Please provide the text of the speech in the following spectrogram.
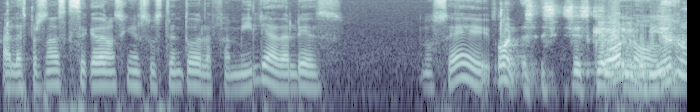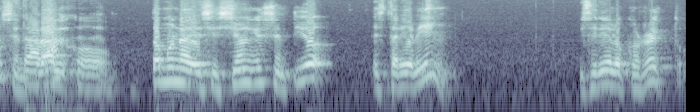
a las personas que se quedaron sin el sustento de la familia, darles, no sé. Bueno, si, es que el, gobierno central eh, toma una decisión en ese sentido, estaría bien y sería lo correcto.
